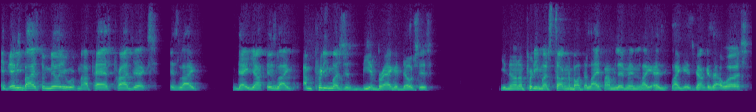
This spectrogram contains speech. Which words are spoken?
if anybody's familiar with my past projects, it's like that young. It's like I'm pretty much just being braggadocious. You know, and I'm pretty much talking about the life I'm living, like as like as young as I was.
